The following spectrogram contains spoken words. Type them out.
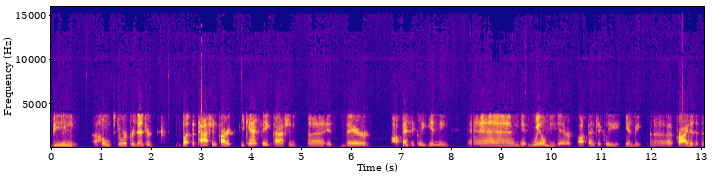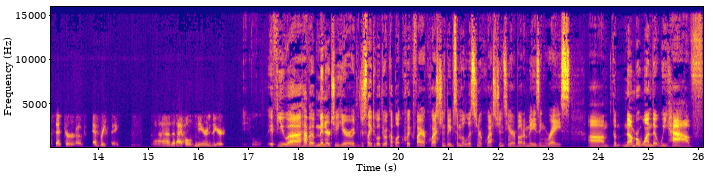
being a host or a presenter. But the passion part, you can't fake passion. Uh, it's there authentically in me, and it will be there authentically in me. Uh, pride is at the center of everything uh, that I hold near and dear. If you uh, have a minute or two here, I'd just like to go through a couple of quick fire questions, maybe some of the listener questions here about Amazing Race. Um, the number one that we have,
